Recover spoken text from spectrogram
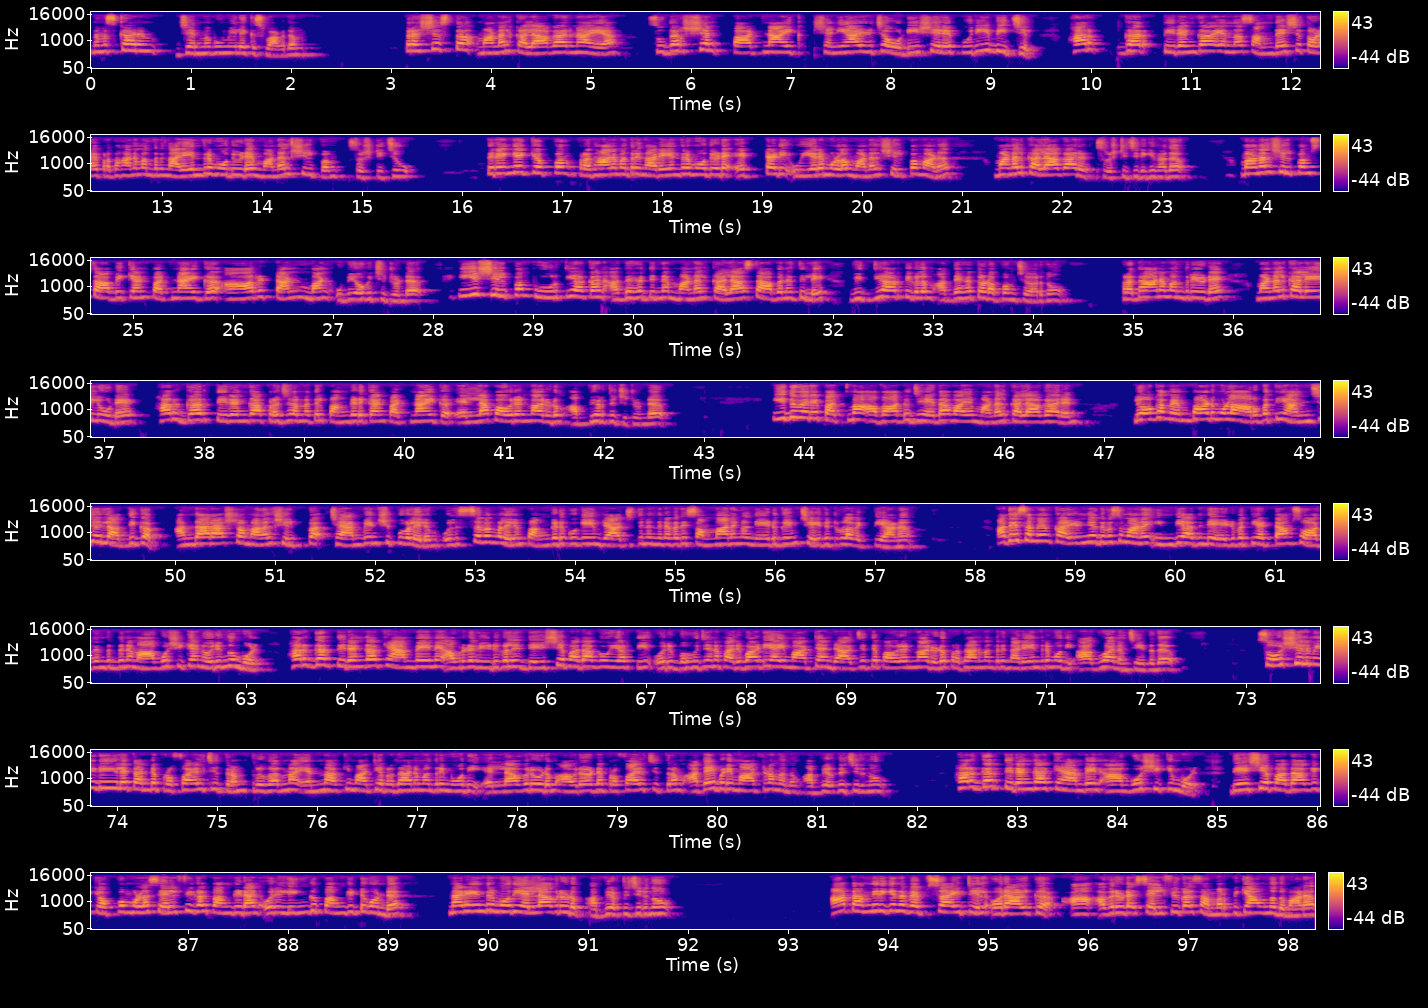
നമസ്കാരം. ജന്മഭൂമിയിലേക്ക് സ്വാഗതം. പ്രശസ്ത മണൽ കലാകാരനായ സുദർശൻ പാട്നായിക് ശനിയാഴ്ച ഒഡീഷയിലെ പുരി ബീച്ചിൽ ഹർ ഘർ തിരങ്ക എന്ന സന്ദേശത്തോടെ പ്രധാനമന്ത്രി നരേന്ദ്രമോദിയുടെ മണൽ ശില്പം സൃഷ്ടിച്ചു. തിരങ്കയ്ക്കൊപ്പം പ്രധാനമന്ത്രി നരേന്ദ്രമോദിയുടെ എട്ടടി ഉയരമുള്ള മണൽ ശില്പമാണ് മണൽ കലാകാരൻ സൃഷ്ടിച്ചിരിക്കുന്നത്. മണൽ ശില്പം സ്ഥാപിക്കാൻ പട്നായിക് ആറ് ടൺ മൺ ഉപയോഗിച്ചിട്ടുണ്ട്. ഈ ശില്പം പൂർത്തിയാക്കാൻ അദ്ദേഹത്തിന്റെ മണൽ കലാസ്ഥാപനത്തിലെ വിദ്യാർത്ഥികളും അദ്ദേഹത്തോടൊപ്പം ചേർന്നു. പ്രധാനമന്ത്രിയുടെ മണൽ കലയിലൂടെ ഹർ ഘർ തിരങ്ക പ്രചരണത്തിൽ പങ്കെടുക്കാൻ പട്നായിക്ക് എല്ലാ പൗരന്മാരോടും അഭ്യർത്ഥിച്ചിട്ടുണ്ട്. ഇതുവരെ പത്മ അവാർഡ് ജേതാവായ മണൽ കലാകാരൻ ലോകമെമ്പാടുമുള്ള അറുപത്തി അഞ്ചിലധികം അന്താരാഷ്ട്ര മണൽ ശില്പ ചാമ്പ്യൻഷിപ്പുകളിലും ഉത്സവങ്ങളിലും പങ്കെടുക്കുകയും രാജ്യത്തിന് നിരവധി സമ്മാനങ്ങൾ നേടുകയും ചെയ്തിട്ടുള്ള വ്യക്തിയാണ്. അതേസമയം കഴിഞ്ഞ ദിവസമാണ് ഇന്ത്യ അതിന്റെ എഴുപത്തി എട്ടാം സ്വാതന്ത്ര്യദിനം ആഘോഷിക്കാൻ ഒരുങ്ങുമ്പോൾ ഹർഗർ തിരങ്ക ക്യാമ്പയിനെ അവരുടെ വീടുകളിൽ ദേശീയ പതാക ഉയർത്തി ഒരു ബഹുജന പരിപാടിയായി മാറ്റാൻ രാജ്യത്തെ പൗരന്മാരോട് പ്രധാനമന്ത്രി നരേന്ദ്രമോദി ആഹ്വാനം ചെയ്തത്. സോഷ്യൽ മീഡിയയിലെ തന്റെ പ്രൊഫൈൽ ചിത്രം ത്രിവർണ എന്നാക്കി മാറ്റിയ പ്രധാനമന്ത്രി മോദി എല്ലാവരോടും അവരവരുടെ പ്രൊഫൈൽ ചിത്രം അതേപടി മാറ്റണമെന്നും അഭ്യർത്ഥിച്ചിരുന്നു. ഹർഗർ തിരങ്ക ക്യാമ്പയിൻ ആഘോഷിക്കുമ്പോൾ ദേശീയ പതാകയ്ക്കൊപ്പമുള്ള സെൽഫികൾ പങ്കിടാൻ ഒരു ലിങ്ക് പങ്കിട്ടുകൊണ്ട് നരേന്ദ്രമോദി എല്ലാവരോടും അഭ്യർത്ഥിച്ചിരുന്നു. ആ തന്നിരിക്കുന്ന വെബ്സൈറ്റിൽ ഒരാൾക്ക് അവരുടെ സെൽഫികൾ സമർപ്പിക്കാവുന്നതുമാണ്.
